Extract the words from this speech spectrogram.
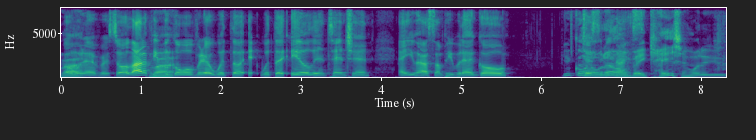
or whatever. So a lot of people Right. go over there with the with the ill intention and you have some people that go You're going over there on vacation. What are you?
